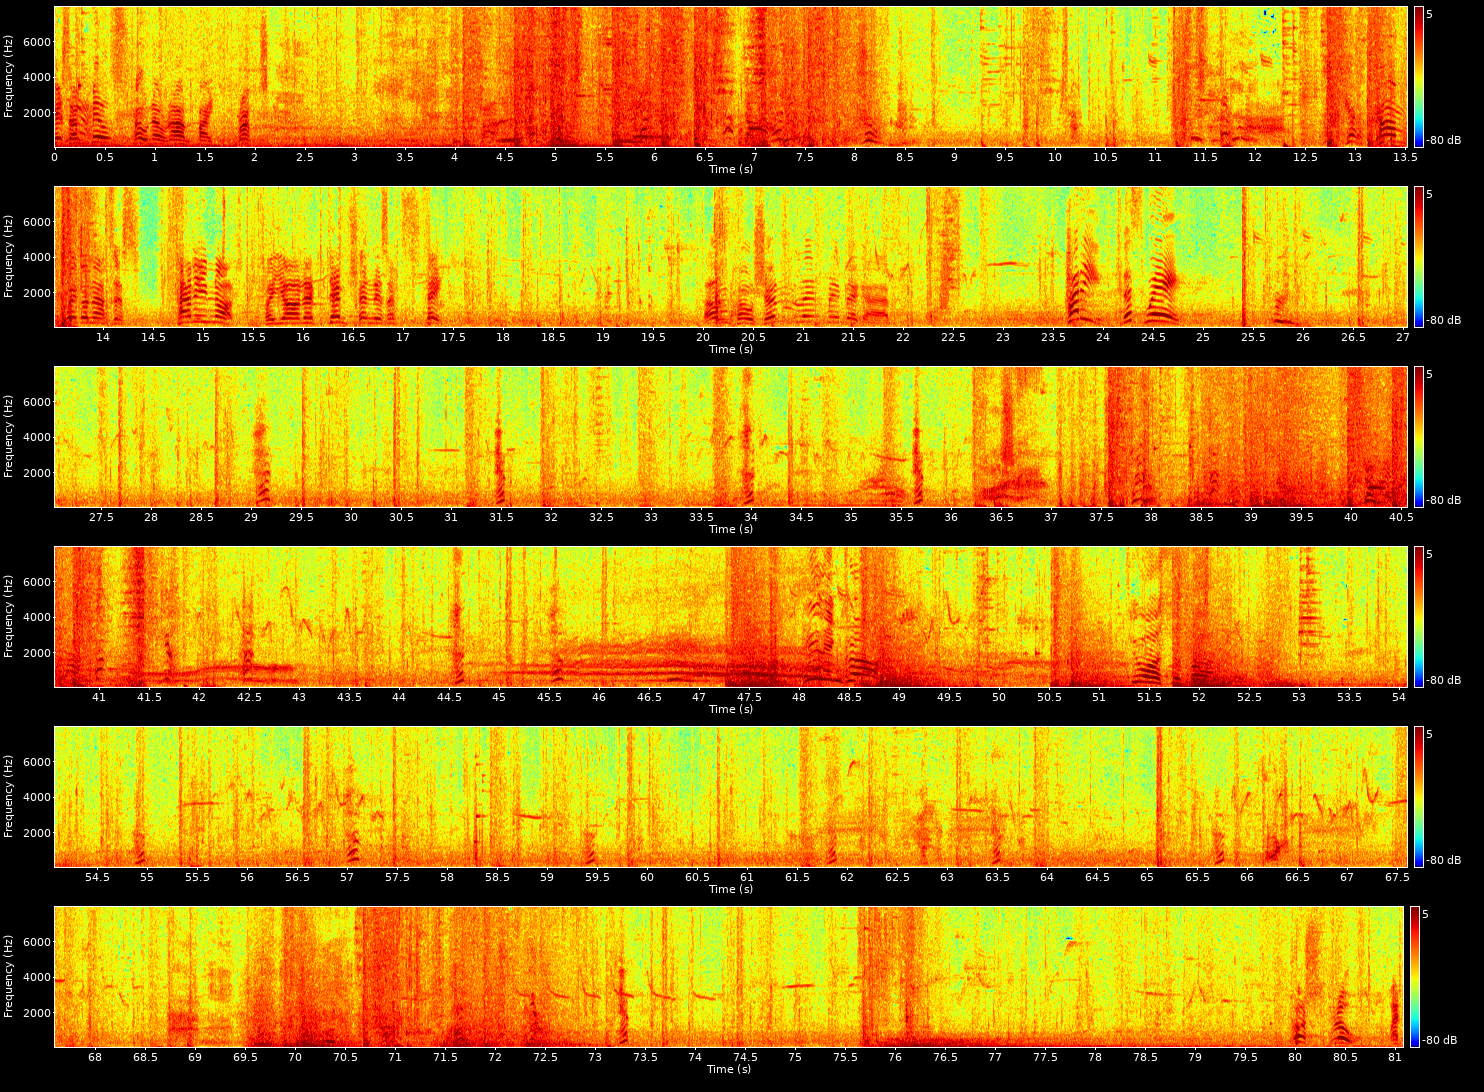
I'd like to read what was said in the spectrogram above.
Is a millstone around my throat. Come, Fuegonasus! Tarry not, for your redemption is at stake. Some potion, let me beggar. Hurry! This way!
